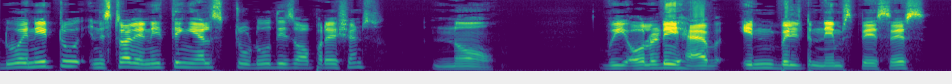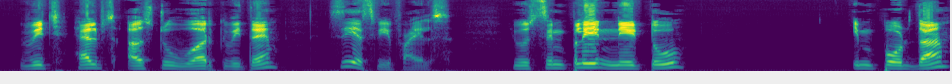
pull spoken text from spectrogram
Do I need to install anything else to do these operations? No. We already have inbuilt namespaces which helps us to work with a CSV files. You simply need to import the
